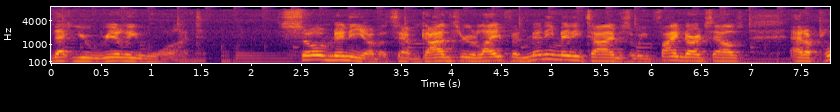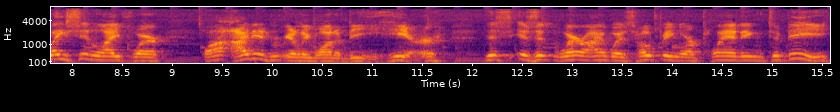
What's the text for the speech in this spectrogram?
that you really want so many of us have gone through life, and many, many times we find ourselves at a place in life where, well, I didn't really want to be here. This isn't where I was hoping or planning to be.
